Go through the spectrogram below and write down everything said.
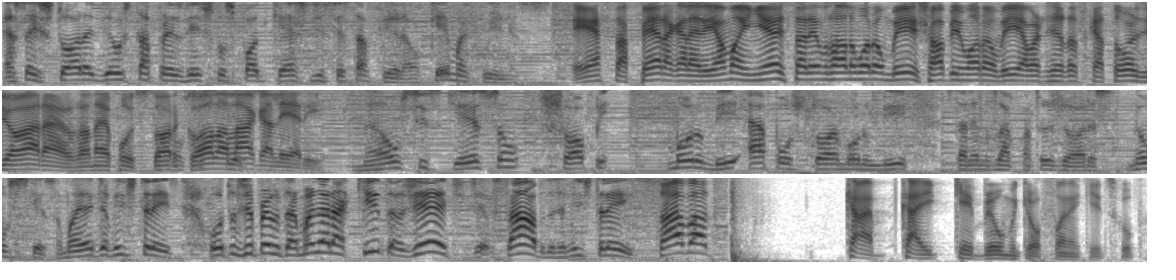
essa história de eu estar presente nos podcasts de sexta-feira, ok, Mark Williams? Esta fera, galera. E amanhã estaremos lá no Morumbi, Shopping Morumbi, a partir das 14 horas, lá na Apple Store. Não Cola lá, galera. Não se esqueçam, Shopping Morumbi, Apple Store Morumbi. Estaremos lá 14 horas. Não se esqueçam. Amanhã dia 23. Outro dia perguntaram, mas não era quinta, gente? Dia, sábado, dia 23. Sábado. Ca... Caí, quebrou o microfone aqui, desculpa.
